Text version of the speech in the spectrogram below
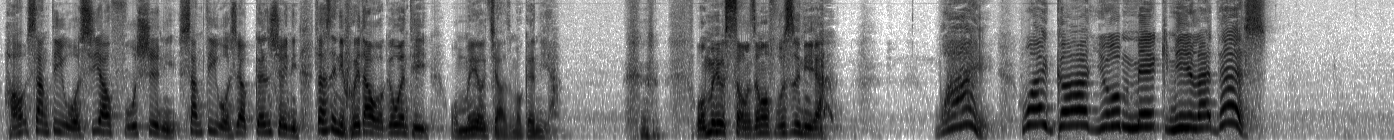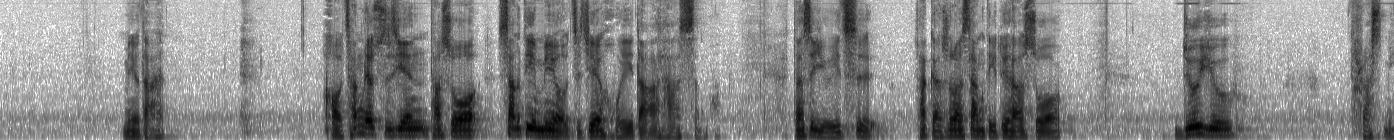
好，上帝，我是要服侍你，上帝，我是要跟随你，但是你回答我个问题：我没有脚怎么跟你啊？我没有手怎么服侍你啊？Why？Why God you make me like this？没有答案。好长的时间，他说上帝没有直接回答他什么，但是有一次，他感受到上帝对他说：“Do you trust me？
